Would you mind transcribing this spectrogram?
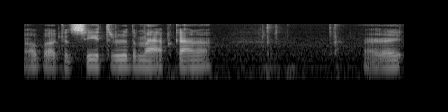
Oh, but I could see through the map, kinda. Alright.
